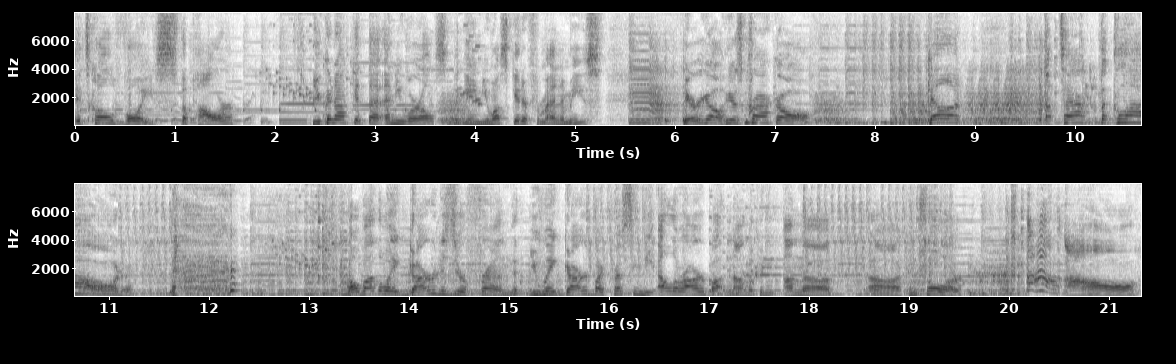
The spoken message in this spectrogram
it's called Voice, the power. You cannot get that anywhere else in the game. You must get it from enemies. Here we go. Here's Kracko. Kill it! Attack the cloud! Oh, by the way, guard is your friend. You make guard by pressing the L or R button on the on the uh, controller. Ah! Ow!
